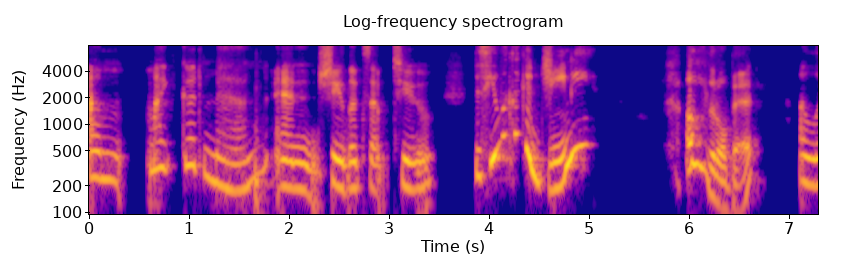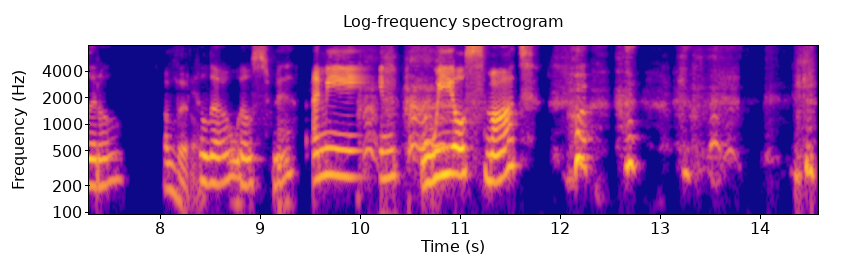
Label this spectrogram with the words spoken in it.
Um, my good man. And she looks up to. Does he look like a genie? A little bit. A little. A little. Hello, Will Smith. I mean, Wheel Smart.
